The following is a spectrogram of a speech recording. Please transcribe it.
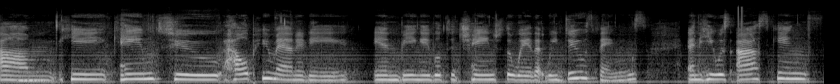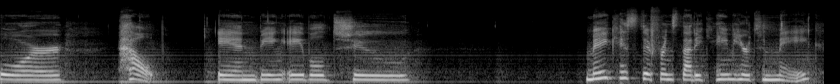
Um, he came to help humanity in being able to change the way that we do things. And he was asking for help in being able to make his difference that he came here to make,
